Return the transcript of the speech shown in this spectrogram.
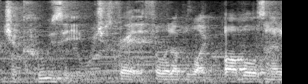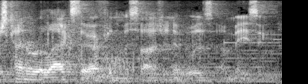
jacuzzi, which is great. They fill it up with like bubbles, and I just kind of relaxed there after the massage, and it was amazing.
